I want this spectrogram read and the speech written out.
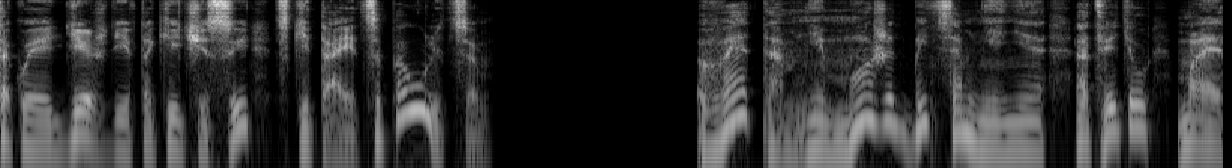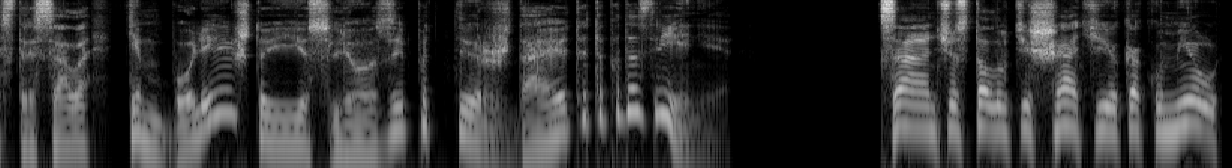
такой одежде и в такие часы скитается по улицам». «В этом не может быть сомнения», — ответил маэстро Сала, «тем более, что ее слезы подтверждают это подозрение». Санчо стал утешать ее, как умел,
